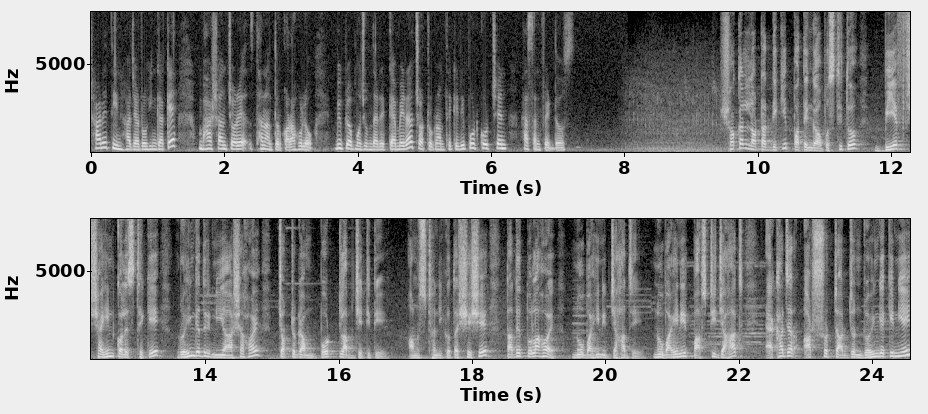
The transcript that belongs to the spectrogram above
সাড়ে তিন হাজার রোহিঙ্গাকে ভাষাঞ্চরে স্থানান্তর করা হলো। বিপ্লব মজুমদারের ক্যামেরা চট্টগ্রাম থেকে রিপোর্ট করছেন হাসান ফেরদৌস। সকাল নটার দিকে পতেঙ্গা অবস্থিত বিএফ শাহিন কলেজ থেকে রোহিঙ্গাদের নিয়ে আসা হয় চট্টগ্রাম বোট ক্লাব জেটিতে। আনুষ্ঠানিকতা শেষে তাদের তোলা হয় নৌবাহিনীর জাহাজে। নৌবাহিনীর পাঁচটি জাহাজ, এক হাজার আটশো চারজন রোহিঙ্গাকে নিয়েই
